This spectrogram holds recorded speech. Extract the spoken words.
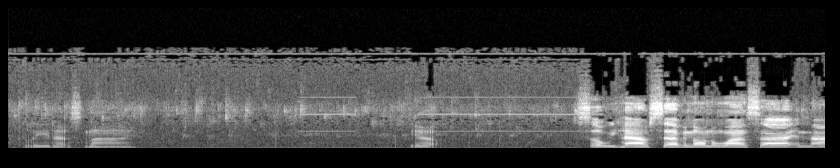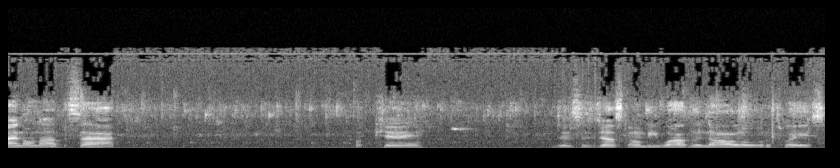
I believe that's nine. Yep. So we have seven on the one side and nine on the other side. Okay. This is just going to be wobbling all over the place.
